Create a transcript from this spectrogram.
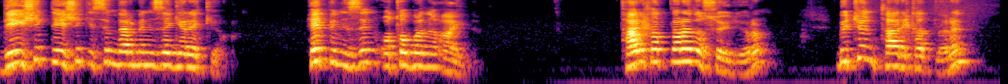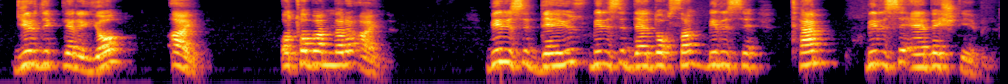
Değişik değişik isim vermenize gerek yok. Hepinizin otobanı aynı. Tarikatlara da söylüyorum. Bütün tarikatların girdikleri yol aynı. Otobanları aynı. Birisi D100, birisi D90, birisi TEM, birisi E5 diyebilir.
